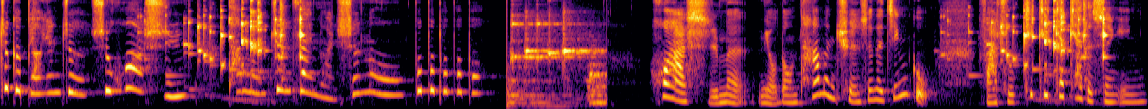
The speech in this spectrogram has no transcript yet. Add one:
这个表演者是化石，他们正在暖身哦。”不不不不不，化石们扭动他们全身的筋骨，发出咔咔咔咔的声音。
